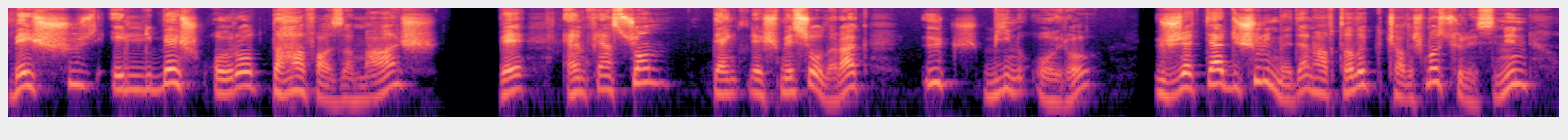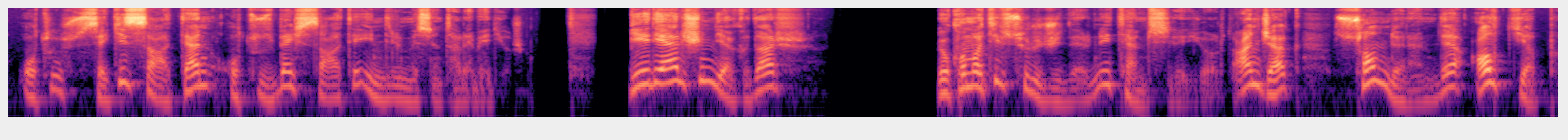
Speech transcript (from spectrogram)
555 euro daha fazla maaş ve enflasyon denkleşmesi olarak 3000 euro, ücretler düşürülmeden haftalık çalışma süresinin 38 saatten 35 saate indirilmesini talep ediyor. GDL şimdiye kadar lokomotif sürücülerini temsil ediyordu. Ancak son dönemde altyapı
